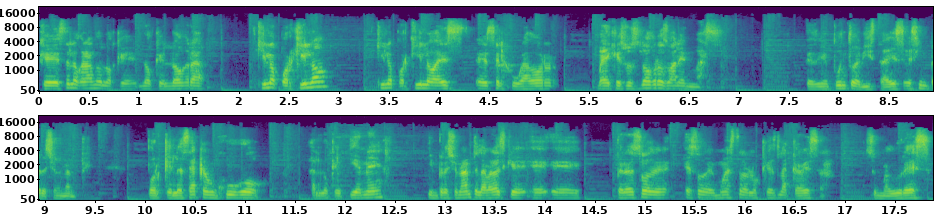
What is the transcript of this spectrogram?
que esté logrando lo que, lo que logra kilo por kilo, kilo por kilo es, es el jugador, que sus logros valen más. Desde mi punto de vista, es, es impresionante porque le saca un jugo a lo que tiene impresionante. La verdad es que, eh, eh, pero eso, eso demuestra lo que es la cabeza, su madurez.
